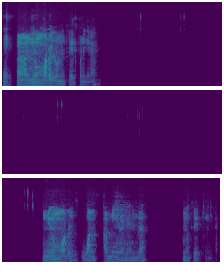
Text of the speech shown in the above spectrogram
இப்போ நான் நியூ மாடல் ஒன்று க்ரியேட் பண்ணிக்கிறேன். நியூ மாடல் ஒன் அப்படிங்கிற நேமில் நம்ம க்ரியேட் பண்ணிக்கிறேன்.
